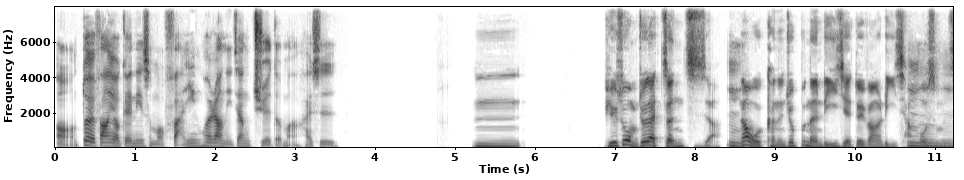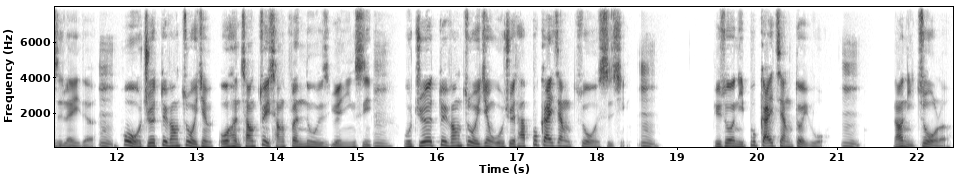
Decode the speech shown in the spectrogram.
呃，对方有给你什么反应，会让你这样觉得吗？还是嗯，比如说我们就在争执啊，嗯那我可能就不能理解对方的立场嗯或什么之类的，嗯或我觉得对方做一件我很常最常愤怒的原因是，嗯我觉得对方做一件我觉得他不该这样做的事情，嗯比如说你不该这样对我，嗯然后你做了，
